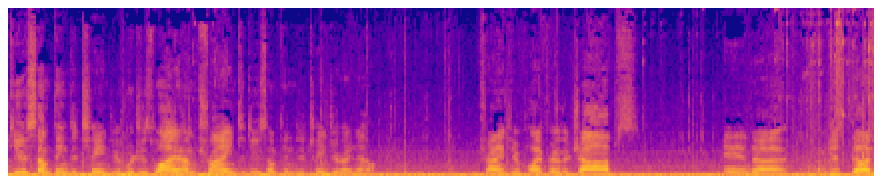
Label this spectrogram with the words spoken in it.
do something to change it, which is why I'm trying to do something to change it right now. I'm trying to apply for other jobs, and uh, I'm just done.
